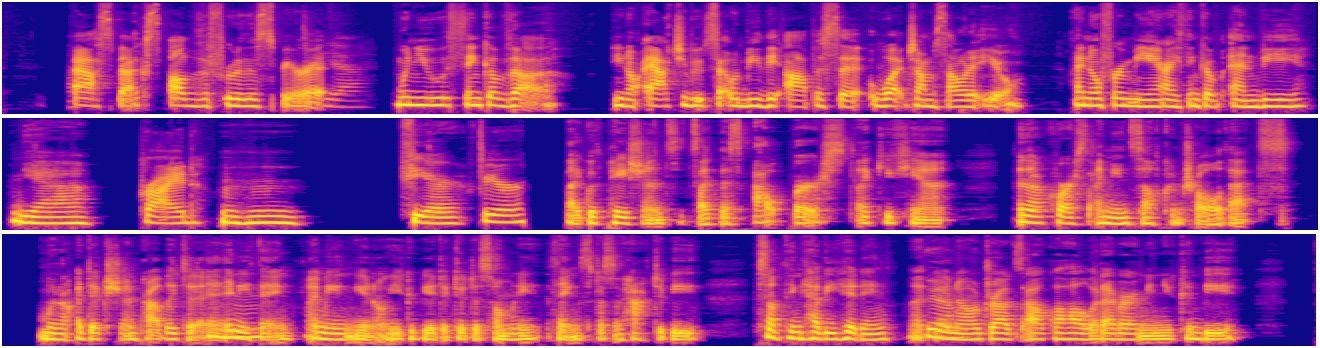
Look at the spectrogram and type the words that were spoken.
aspects of the fruit of the spirit yeah. when you think of the you know attributes that would be the opposite what jumps out at you i know for me i think of envy Yeah. pride hmm Fear. fear Like with patience, it's like this outburst. Like you can't. And of course, I mean, self control. That's when addiction probably to Mm-hmm. anything. I mean, you know, you could be addicted to so many things. It doesn't have to be something heavy hitting, Yeah. you know, drugs, alcohol, whatever. I mean, you can be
